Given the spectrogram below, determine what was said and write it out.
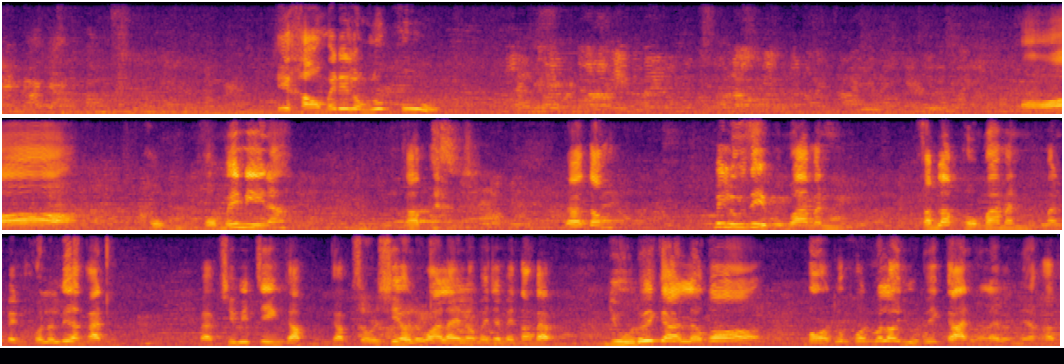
าไม่ไหมที่เขาไม่ได้ลงรูปคู่ อ๋อ ผมผมไม่มีนะครับ แต่ต้องไม่รู้สิผมว่ามันสำหรับผมอะมันมันเป็นคนละเรื่องกัน แบบชีวิตจริงกับกับโซเชียลหรือว่าอะไรเราไม่จำเป็นต้องแบบอยู่ด้วยกันแล้วก็บอกทุกคนว่าเราอยู่ด้วยกันอะไรแบบเนี้ยครับ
